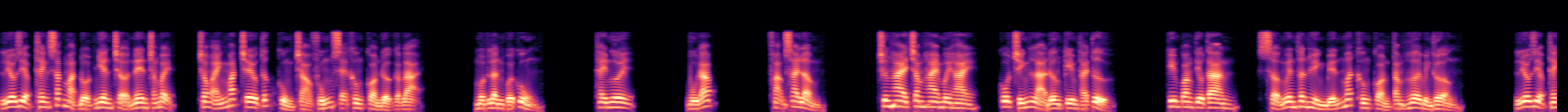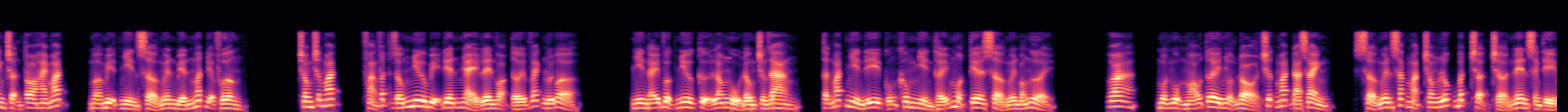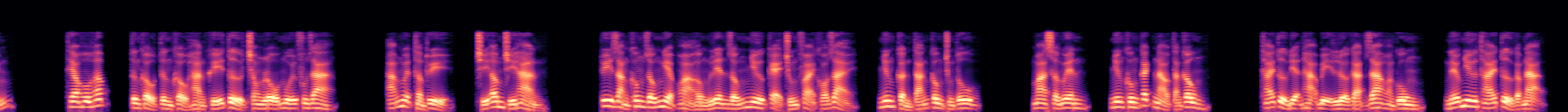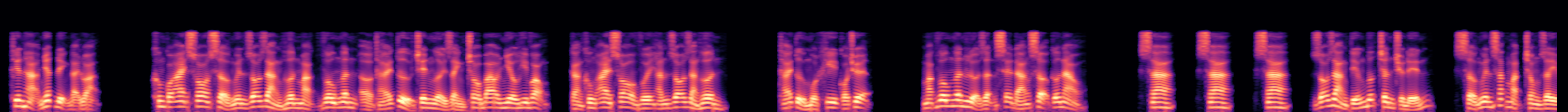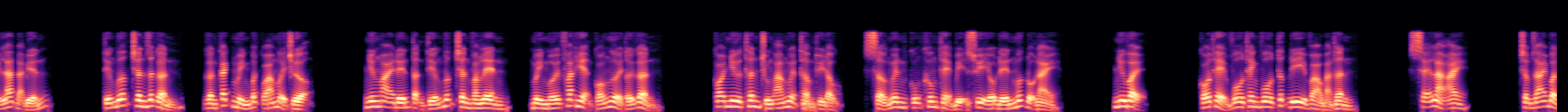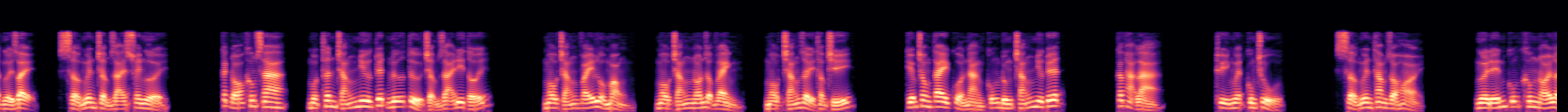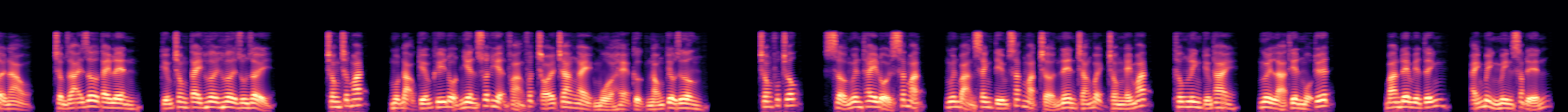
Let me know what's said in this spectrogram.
Liễu diệp thanh sắc mặt đột nhiên trở nên trắng bệnh, trong ánh mắt trêu tức cùng trào phúng sẽ không còn được gặp lại. Một lần cuối cùng. Thay ngươi. Bù đắp. Phạm sai lầm. Chương hai trăm hai mươi hai, cô chính là đương kim thái tử. Kim quang tiêu tan, sở nguyên thân hình biến mất không còn tăm hơi bình thường. Liễu diệp thanh trận to hai mắt, mờ mịt nhìn sở nguyên biến mất địa phương. Trong chớp mắt phản phất giống như bị điên nhảy lên vọt tới vách núi bờ. Nhìn đáy vực như cự long ngủ đông trường giang, tận mắt nhìn đi cũng không nhìn thấy một tia sở nguyên bóng người. Hoa một ngụm máu tươi nhuộm đỏ trước mắt đá xanh, sở nguyên sắc mặt trong lúc bất chợt trở nên xanh tím. Theo hô hấp, từng khẩu từng khẩu hàn khí từ trong lỗ mũi phun ra. Ám nguyệt thẩm thủy, trí âm trí hàn. Tuy rằng không giống nghiệp hỏa hồng liên giống như kẻ chúng phải khó giải, nhưng cần tán công trùng tu. Mà sở nguyên, nhưng không cách nào tấn công. Thái tử điện hạ bị lừa gạt ra hoàng cung, nếu như thái tử gặp nạn, thiên hạ nhất định đại loạn. Không có ai so sở nguyên rõ ràng hơn mạc vô ngân ở thái tử trên người dành cho bao nhiêu hy vọng, càng không ai so với hắn rõ ràng hơn. Thái tử một khi có chuyện mặc vô ngân lửa giận sẽ đáng sợ cỡ nào? Xa xa xa rõ ràng tiếng bước chân chuyển đến, sở nguyên sắc mặt trong giây lát đại biến. Tiếng bước chân rất gần gần cách mình bất quá mười t nhưng mãi đến tận tiếng bước chân vang lên, mình mới phát hiện có người tới gần. Coi như thân chúng á nguyện thẩm thủy độc, sở nguyên cũng không thể bị suy yếu đến mức độ này. Như vậy, có thể vô thanh vô tức đi vào bản thân. Sẽ là ai? Chậm rãi bật người dậy, sở nguyên chậm rãi xoay người. Cách đó không xa, một thân trắng như tuyết nữ tử chậm rãi đi tới. Màu trắng váy lùa mỏng, màu trắng nón rộng vành màu trắng dày thậm chí. Kiếm trong tay của nàng cũng đúng trắng như tuyết. Các hạ là thùy nguyệt cung chủ. Sở nguyên thăm dò hỏi. Người đến cũng không nói lời nào, chậm rãi giơ tay lên, kiếm trong tay hơi hơi run rẩy. Trong chớp mắt, một đạo kiếm khí đột nhiên xuất hiện phảng phất chói trang ngày mùa hè cực nóng tiêu dương. Trong phút chốc, sở nguyên thay đổi sắc mặt, nguyên bản xanh tím sắc mặt trở nên trắng bệnh trong nháy mắt, thông linh kiếm thai, ngươi là thiên mộ tuyết. Ban đêm yên tĩnh, ánh bình minh sắp đến.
